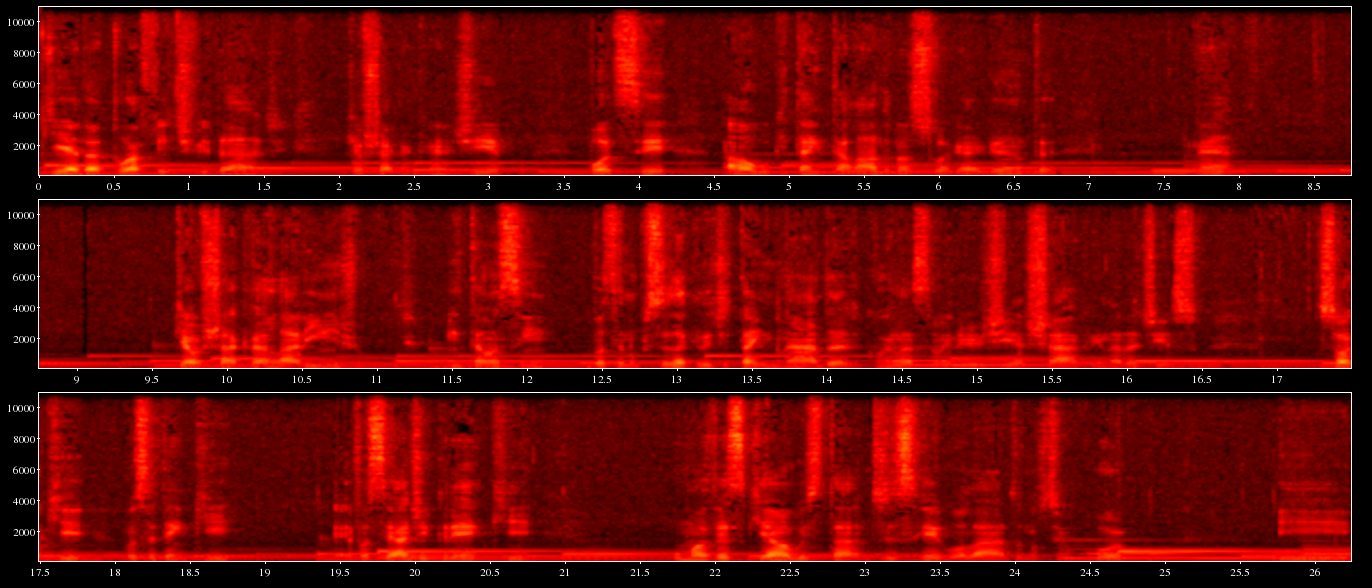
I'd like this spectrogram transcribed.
que é da tua afetividade, que é o chakra cardíaco, pode ser algo que está entalado na sua garganta, né? Que é o chakra laríngeo. Então, assim, você não precisa acreditar em nada com relação à energia, chakra e nada disso. Só que você tem que, eh, você há de crer que uma vez que algo está desregulado no seu corpo e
